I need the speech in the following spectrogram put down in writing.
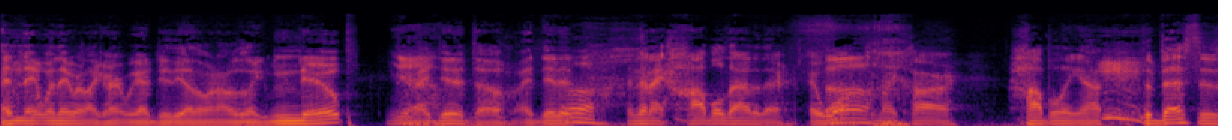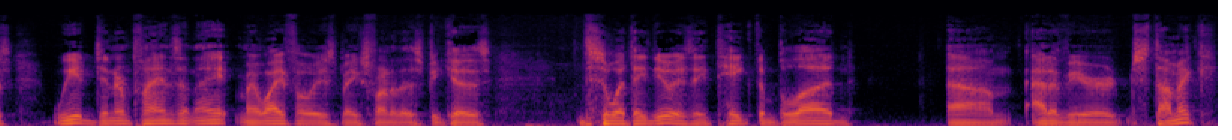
And then when they were like, "All right, we got to do the other one," I was like, "Nope." Yeah, Yeah. I did it though. I did it, and then I hobbled out of there. I walked to my car, hobbling out. the best is we had dinner plans at night. My wife always makes fun of this because so what they do is they take the blood um, out of your stomach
